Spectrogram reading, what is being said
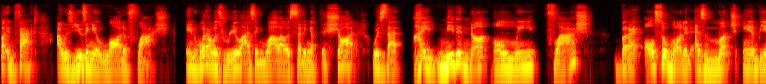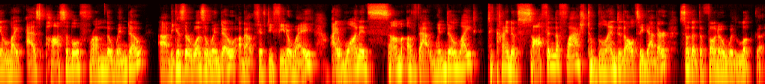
But in fact, I was using a lot of flash. And what I was realizing while I was setting up this shot was that I needed not only flash, but I also wanted as much ambient light as possible from the window. Uh, because there was a window about 50 feet away, I wanted some of that window light to kind of soften the flash to blend it all together so that the photo would look good.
